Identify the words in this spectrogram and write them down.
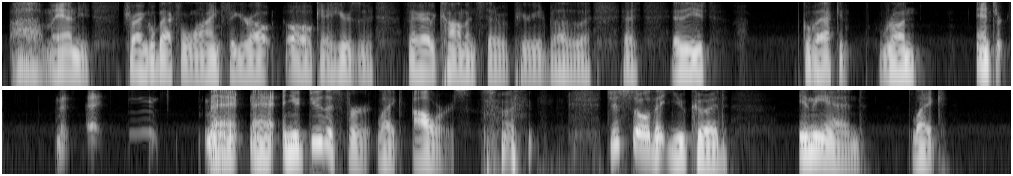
Oh man, you try and go back to the line, figure out, oh okay, here's a if I had a comma instead of a period, blah blah blah, and then you go back and run, enter and you do this for like hours. Just so that you could in the end like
